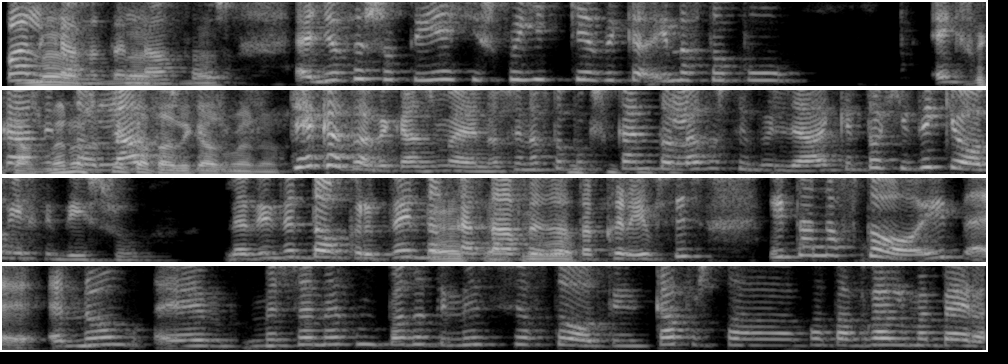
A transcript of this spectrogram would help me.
πάλι Ναι, κάνατε ναι, λάθος. Ένιωθες ότι έχεις φύγει και δικα... είναι αυτό που έχεις κάνει Δικασμένος το και λάθος. στη- καταδικασμένος. Και καταδικασμένος. Είναι αυτό που έχεις κάνει το λάθος στη δουλειά και το έχει δει και ο διευθυντής σου. Δηλαδή δεν το, κρυ- δεν το Έτσι, κατάφερε να ακριβώς. το κρύψεις. Ήταν αυτό. Είτε- ενώ ε, με σένα έχουμε πάντα την αίσθηση αυτό, ότι κάπως θα, θα τα βγάλουμε πέρα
